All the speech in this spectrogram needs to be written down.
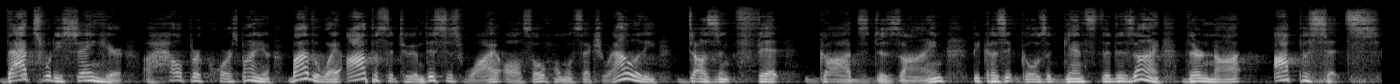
That's what he's saying here. A helper corresponding. By the way, opposite to him, this is why also homosexuality doesn't fit God's design because it goes against the design. They're not opposites.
